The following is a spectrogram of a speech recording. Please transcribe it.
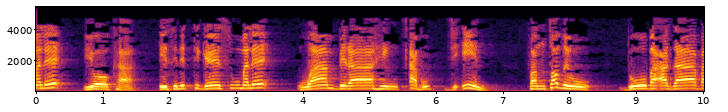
malee yookaa isinitti geessuu malee. waan biraa hin qabu ji'iin fantadhiruu duuba azaaba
